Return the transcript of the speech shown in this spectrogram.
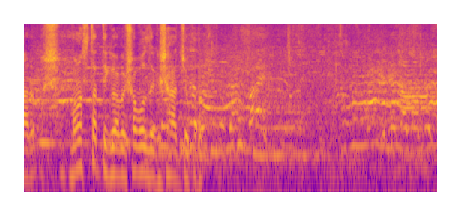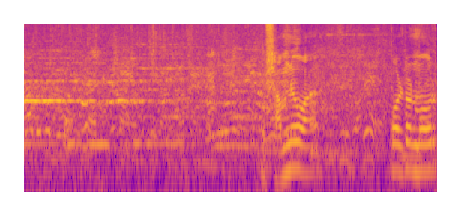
আর মনস্তাত্ত্বিকভাবে সবলদেরকে সাহায্য করুক। সামনেও পল্টন মোড়,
